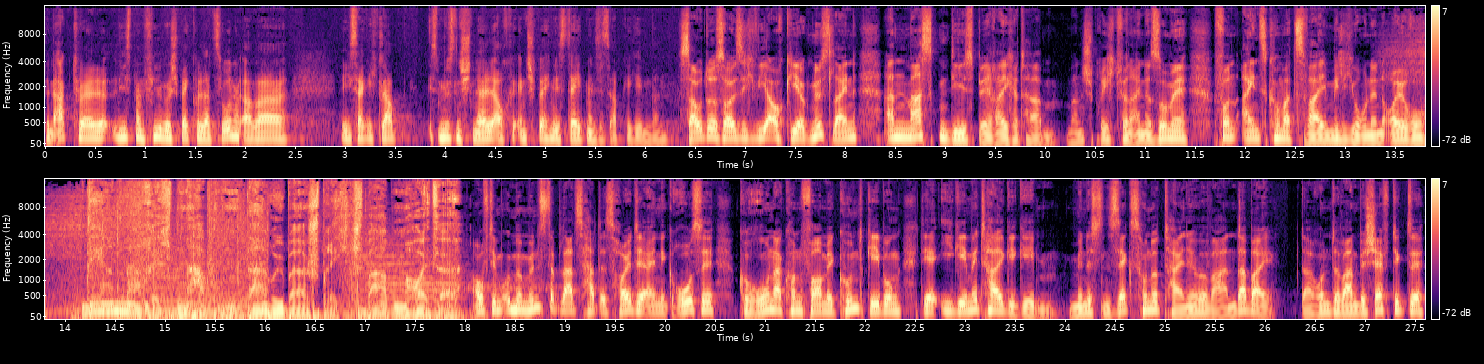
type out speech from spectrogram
Denn aktuell liest man viel über Spekulationen, aber wie ich sage, ich glaube, es müssen schnell auch entsprechende Statements jetzt abgegeben werden. Sauter soll sich wie auch Georg Nüßlein an Maskendeals bereichert haben. Man spricht von einer Summe von 1,2 Millionen Euro. Der Nachrichtenhappen. Darüber spricht Schwaben heute. Auf dem Ulmer Münsterplatz hat es heute eine große Corona-konforme Kundgebung der IG Metall gegeben. Mindestens 600 Teilnehmer waren dabei. Darunter waren Beschäftigte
